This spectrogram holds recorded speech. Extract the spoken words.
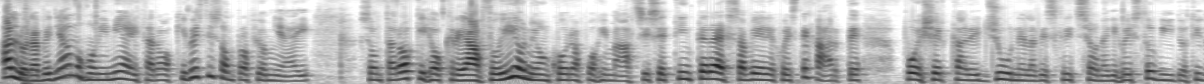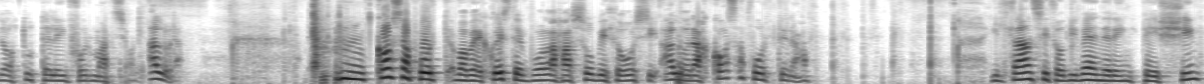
Allora, vediamo con i miei tarocchi, questi sono proprio miei sono tarocchi che ho creato io, ne ho ancora pochi mazzi. Se ti interessa avere queste carte, puoi cercare giù nella descrizione di questo video, ti do tutte le informazioni. Allora, cosa porterà? Vabbè, questo è volata subito sì. Allora, cosa porterà il transito di Venere in pesci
